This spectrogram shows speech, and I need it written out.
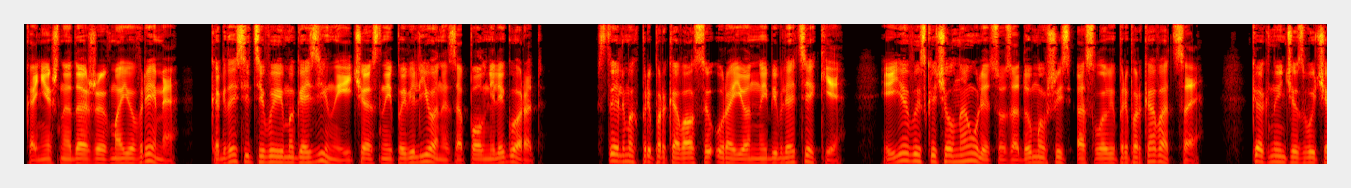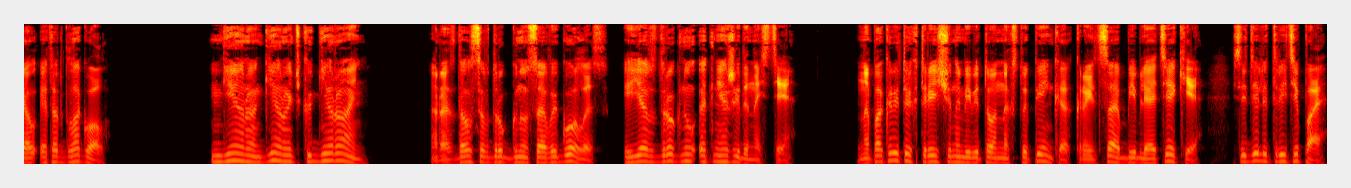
Конечно, даже в мое время когда сетевые магазины и частные павильоны заполнили город. Стельмах припарковался у районной библиотеки, и я выскочил на улицу, задумавшись о слове «припарковаться». Как нынче звучал этот глагол? «Гера, Герочка, Герань!» Раздался вдруг гнусавый голос, и я вздрогнул от неожиданности. На покрытых трещинами бетонных ступеньках крыльца библиотеки сидели три типа,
